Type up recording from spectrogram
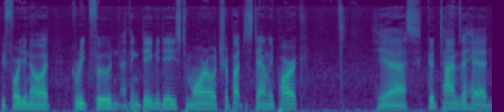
Before you know it, Greek food. I think Davy Days tomorrow. A trip out to Stanley Park. Yes, good times ahead.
